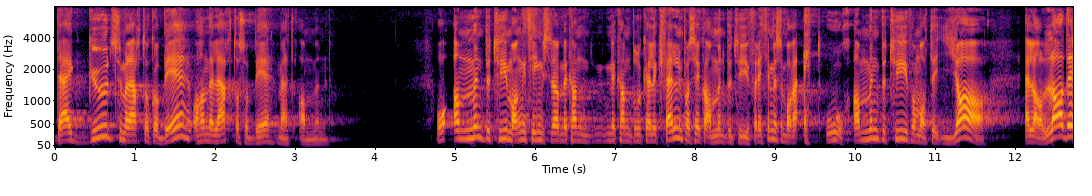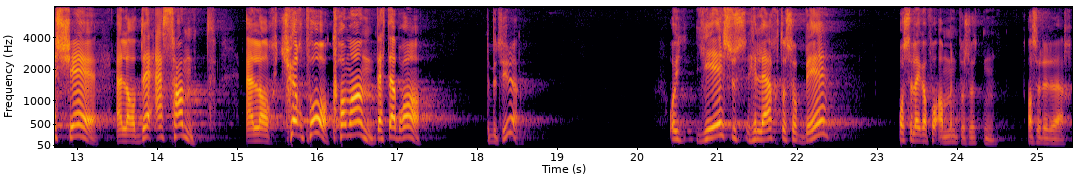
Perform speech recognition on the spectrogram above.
Det er Gud som har lært dere å be, og han har lært oss å be med et ammen. Og Ammen betyr mange ting, så vi kan, vi kan, bruke hele kvelden på å se hva ammen betyr. For det er ikke som bare ett ord. Ammen betyr på en måte ja, eller la det skje, eller det er sant, eller kjør på, kom an, dette er bra. Det betyr det. Og Jesus har lært oss å be, og så legge på ammen på slutten. Altså det der.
